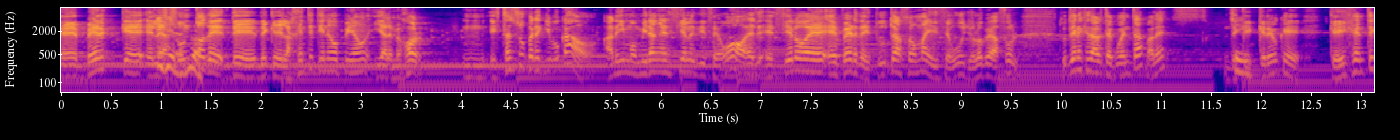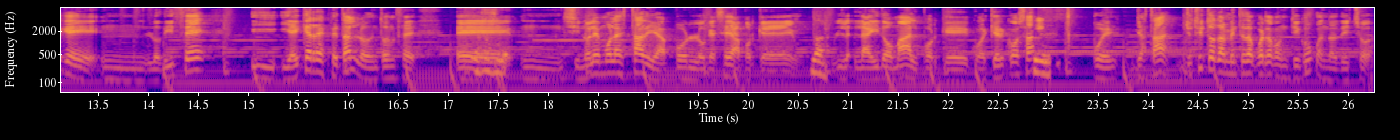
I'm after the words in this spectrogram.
Eh, ver que el asunto de, que la gente tiene opinión y a lo mejor mm, están súper equivocados. Ahora mismo miran el cielo y dicen, oh, el, cielo es, verde. Y tú te asomas y dices, uy, yo lo veo azul. Tú tienes que darte cuenta, ¿vale? De que creo que, hay gente que mm, lo dice y, hay que respetarlo. Entonces, eh, mm, si no le mola Stadia por lo que sea, porque le ha ido mal, porque cualquier cosa, pues ya está. Yo estoy totalmente de acuerdo contigo cuando has dicho,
